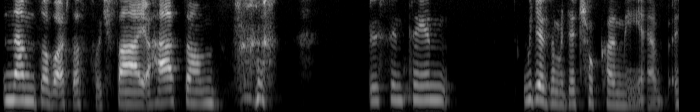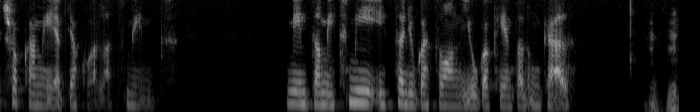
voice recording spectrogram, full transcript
nem zavart az, hogy fáj a hátam. Őszintén úgy érzem, hogy egy sokkal mélyebb, egy sokkal mélyebb gyakorlat, mint, mint amit mi itt a nyugaton jogaként adunk el. Uh-huh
